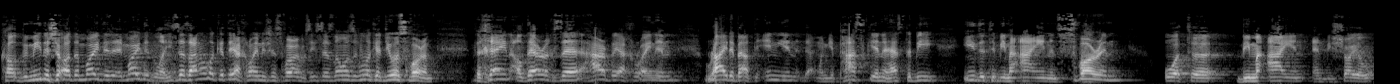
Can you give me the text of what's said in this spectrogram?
Called b'midash adam Moedidla. He says, I don't look at the achroinim svarim. He says, no one's going to look at your svarim. V'chein al derech zeh harbe achroinim write about the Indian that when you paskin, it has to be either to be ma'ayin and svarim or to be ma'ayin and be shoyel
